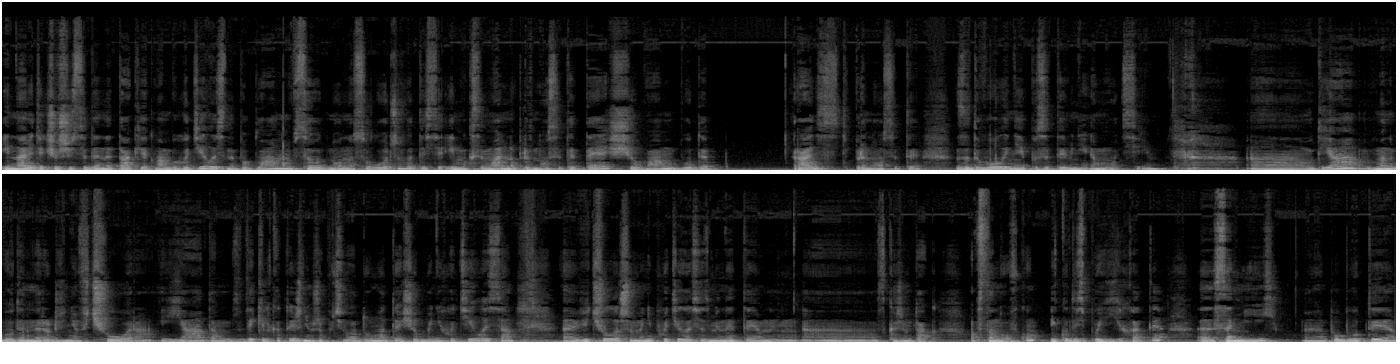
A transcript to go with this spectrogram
і навіть якщо щось іде не так, як вам би хотілося, не по плану, все одно насолоджуватися і максимально привносити те, що вам буде радість приносити, задоволення і позитивні емоції. От я в мене був день народження вчора, і я там за декілька тижнів вже почала думати, що б мені хотілося. Е, Відчула, що мені б хотілося змінити, е, скажімо так, обстановку і кудись поїхати е, самій, побути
